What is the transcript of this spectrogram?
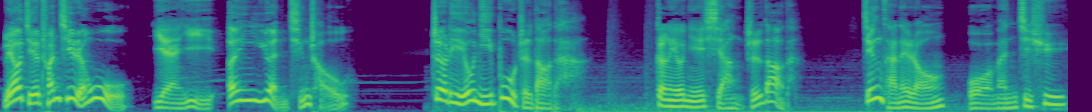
了解传奇人物，演绎恩怨情仇。这里有你不知道的，更有你想知道的。精彩内容，我们继续。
